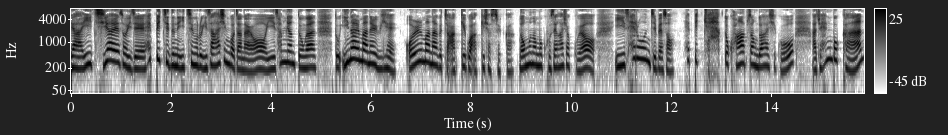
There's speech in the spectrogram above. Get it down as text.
야, 이 지하에서 이제 햇빛이 드는 2층으로 이사하신 거잖아요. 이 3년 동안 또 이날만을 위해 얼마나 그쵸 아끼고 아끼셨을까. 너무너무 고생하셨고요. 이 새로운 집에서 햇빛 쫙 또 광합성도 하시고 아주 행복한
